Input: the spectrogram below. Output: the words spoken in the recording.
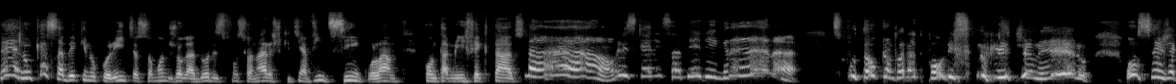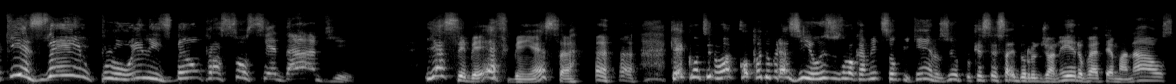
Né? Não quer saber que no Corinthians, somando jogadores e funcionários que tinha 25 lá, contaminados infectados. Não, eles querem saber de grana. Disputar o Campeonato Paulista no Rio de Janeiro. Ou seja, que exemplo eles dão para a sociedade. E a CBF, bem essa, quer continuar a Copa do Brasil. Os deslocamentos são pequenos, viu? Porque você sai do Rio de Janeiro, vai até Manaus,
